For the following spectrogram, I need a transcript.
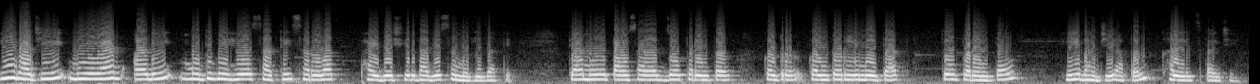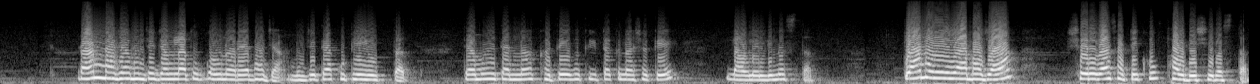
ही भाजी मूळव्याध आणि मधुमेहासाठी सर्वात फायदेशीर भाजी समजली जाते. त्यामुळे पावसाळ्यात जोपर्यंत कंट्रो कंटोरली मिळतात तोपर्यंत ही भाजी आपण खाल्लीच पाहिजे. रानभाज्या म्हणजे जंगलात उगवणाऱ्या भाज्या म्हणजे त्या कुठेही उगतात. त्यामुळे त्यांना खते व कीटकनाशके लावलेली नसतात. त्यामुळे या भाज्या शरीरासाठी खूप फायदेशीर असतात.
